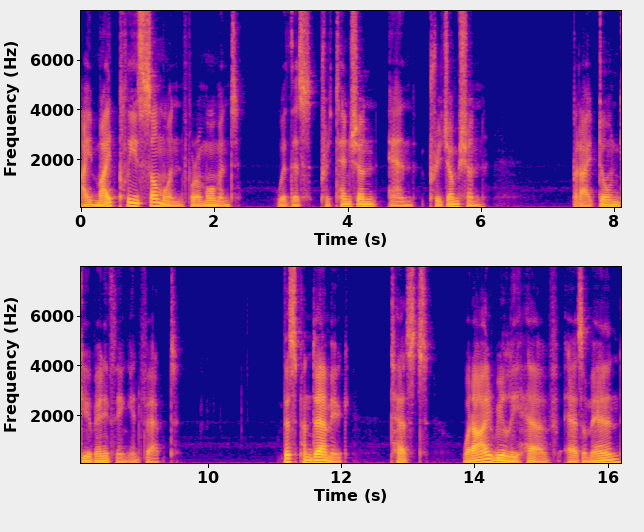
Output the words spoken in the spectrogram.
I might please someone for a moment with this pretension and presumption but I don't give anything in fact. This pandemic tests what I really have as a man,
